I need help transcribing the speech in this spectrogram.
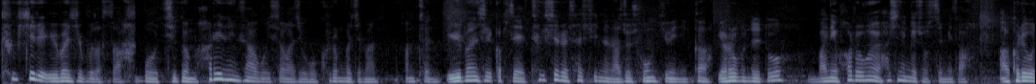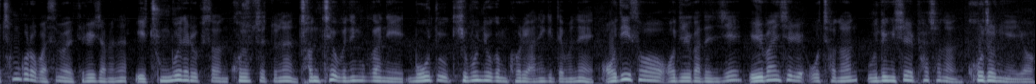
특실이 일반실보다 싸뭐 지금 할인 행사하고 있어가지고 그런 거지만 암튼 일반실 값에 특실을 살 수 있는 아주 좋은 기회니까 여러분들도 많이 활용을 하시는 게 좋습니다. 아 그리고 참고로 말씀을 드리자면은 이 중부내륙선 고속철도는 전체 운행 구간이 모두 기본 요금 거리 아니기 때문에 어디서 어딜 가든지 일반실 5,000원 우등실 8,000원 고정이에요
